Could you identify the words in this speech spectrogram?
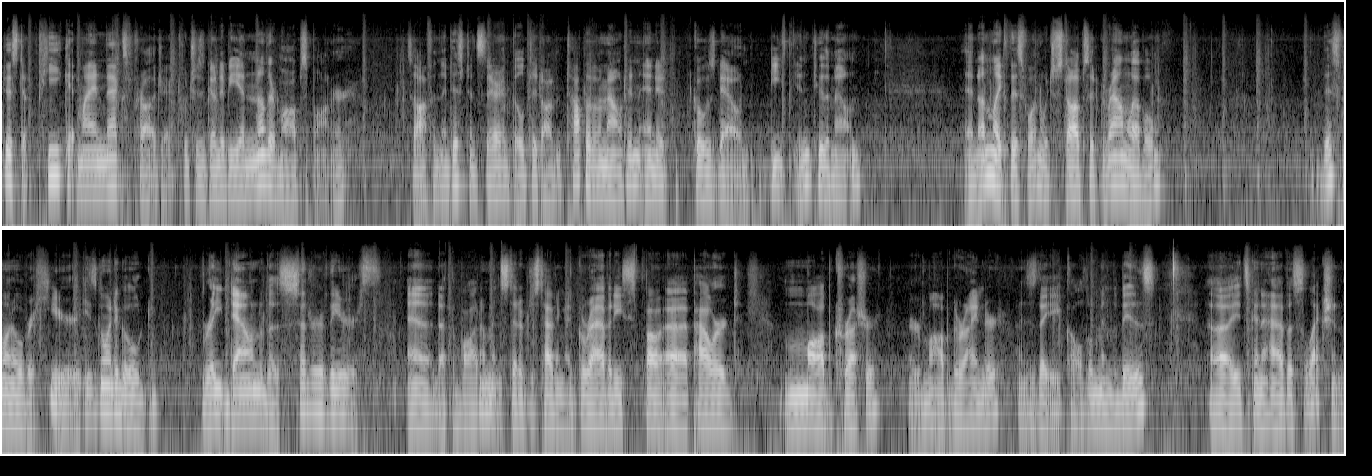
just a peek at my next project, which is going to be another mob spawner. It's off in the distance there. I built it on top of a mountain, and it goes down deep into the mountain. And unlike this one, which stops at ground level, this one over here is going to go right down to the center of the earth. And at the bottom, instead of just having a gravity-powered uh, mob crusher, or mob grinder, as they call them in the biz, uh, it's going to have a selection.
